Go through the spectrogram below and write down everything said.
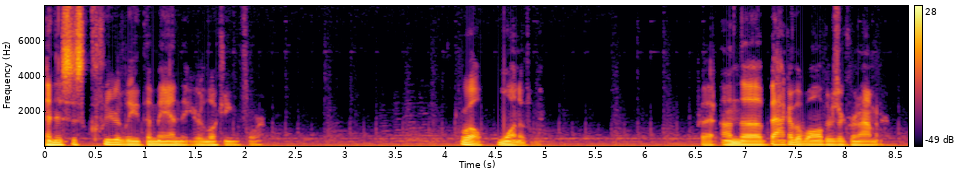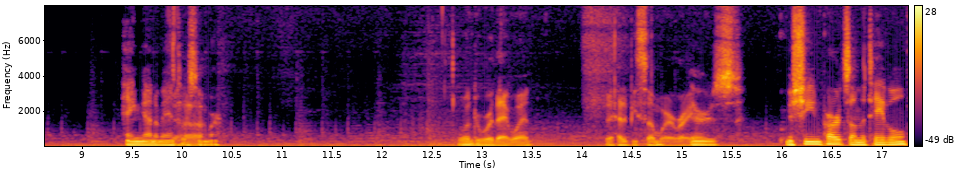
and this is clearly the man that you're looking for. Well, one of them. For that, on the back of the wall, there's a chronometer hanging on a mantle Uh, somewhere. I wonder where that went. It had to be somewhere, right? There's machine parts on the table,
